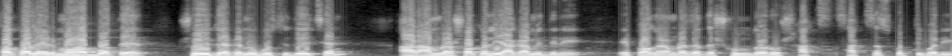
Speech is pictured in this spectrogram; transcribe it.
সকলের মহব্বতের সহিত এখানে উপস্থিত হয়েছেন। আর আমরা সকলেই আগামী দিনে এই প্রোগ্রামটা যাতে সুন্দর ও সাকসেস করতে পারি,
